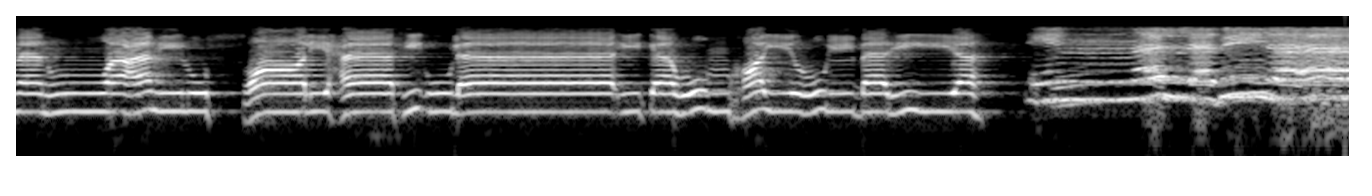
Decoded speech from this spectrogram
آمنوا وعملوا الصالحات أولئك هم خير البرية. إن الذين آمنوا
